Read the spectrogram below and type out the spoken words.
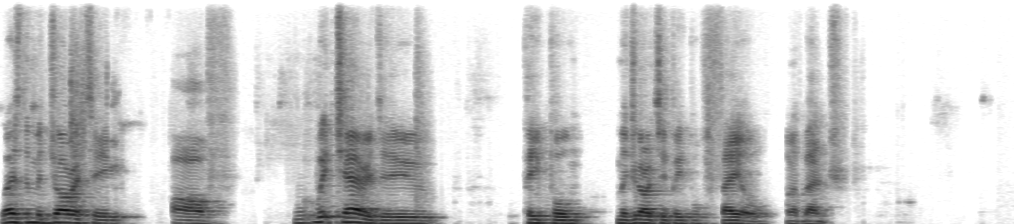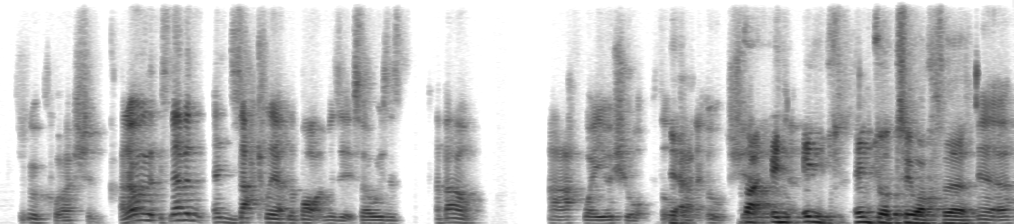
where's the majority of which area do people majority of people fail on a bench? A good question. I don't. it's never exactly at the bottom, is it? It's always about halfway or short. Yeah. Oh, shit. Like in, inch, inch or two off the yeah.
